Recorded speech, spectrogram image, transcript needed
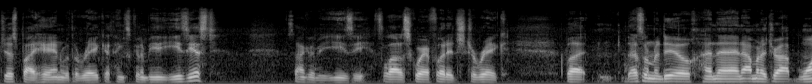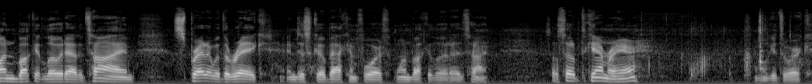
just by hand with a rake. I think it's going to be the easiest. It's not going to be easy. It's a lot of square footage to rake. But that's what I'm gonna do. And then I'm gonna drop one bucket load at a time, spread it with the rake, and just go back and forth one bucket load at a time. So I'll set up the camera here, and we'll get to work.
